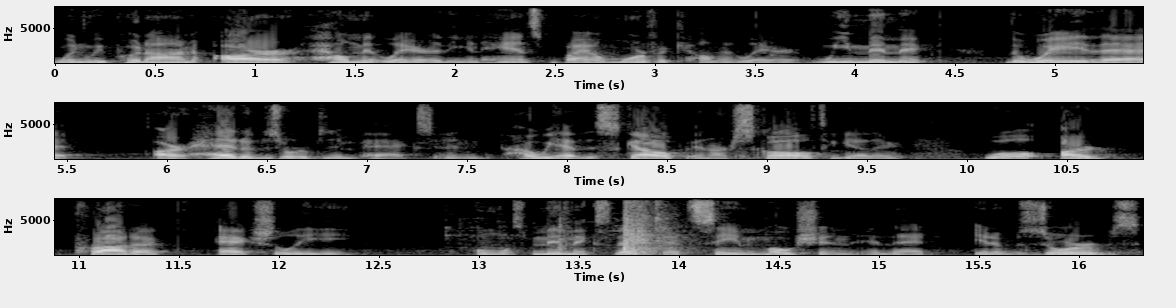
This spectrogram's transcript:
when we put on our helmet layer, the enhanced biomorphic helmet layer, we mimic the way that our head absorbs impacts and how we have the scalp and our skull together. Well, our product actually almost mimics that, that same motion in that it absorbs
